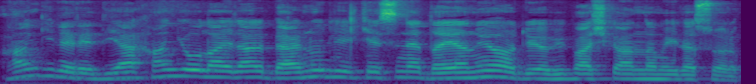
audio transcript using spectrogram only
hangileri diğer hangi olaylar Bernoulli ilkesine dayanıyor diyor bir başka anlamıyla soru.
